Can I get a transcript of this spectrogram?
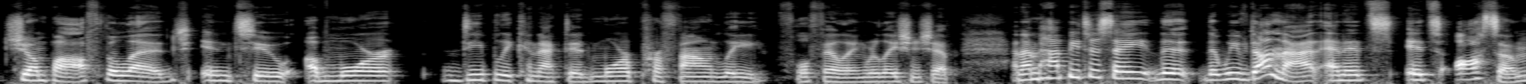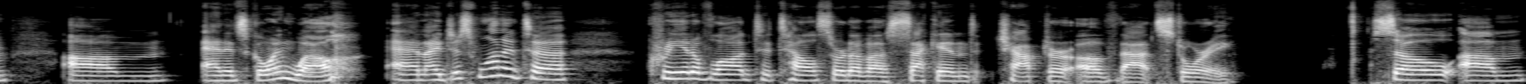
jump off the ledge into a more deeply connected, more profoundly fulfilling relationship. And I'm happy to say that, that we've done that and it's, it's awesome. Um, and it's going well. And I just wanted to create a vlog to tell sort of a second chapter of that story. So, um,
